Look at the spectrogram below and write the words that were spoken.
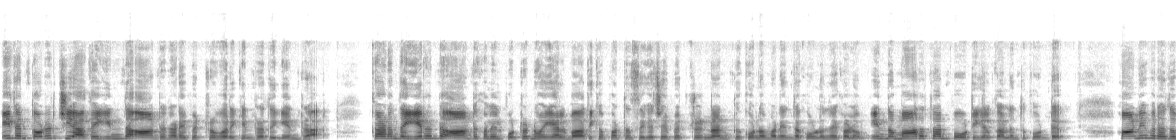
இதன் தொடர்ச்சியாக இந்த ஆண்டு நடைபெற்று வருகின்றது என்றார். கடந்த இரண்டு ஆண்டுகளில் புற்றுநோயால் பாதிக்கப்பட்டு சிகிச்சை பெற்று நன்கு குணமடைந்த குழந்தைகளும் இந்த மாரத்தான் போட்டியில் கலந்து கொண்டு அனைவரது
